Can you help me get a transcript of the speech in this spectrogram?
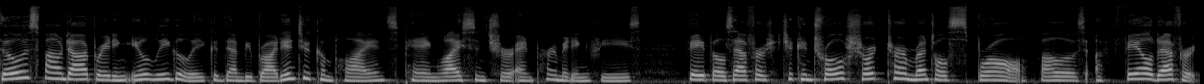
Those found operating illegally could then be brought into compliance, paying licensure and permitting fees. Fayetteville's effort to control short term rental sprawl follows a failed effort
